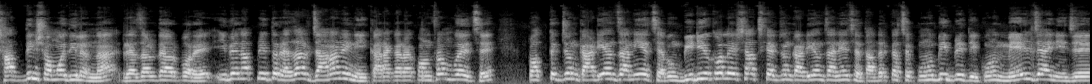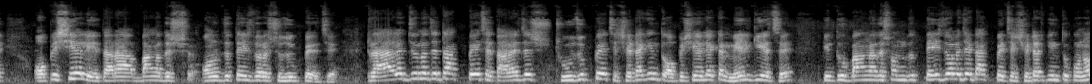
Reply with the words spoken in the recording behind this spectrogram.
সাত দিন সময় দিলেন না রেজাল্ট দেওয়ার পরে। ইভেন আপনি তো রেজাল্ট জানানেনি কারা কারা কনফার্ম হয়েছে, প্রত্যেকজন গার্ডিয়ান জানিয়েছে এবং ভিডিও কলে এসে আজকে একজন গার্ডিয়ান জানিয়েছে, তাদের কাছে কোনো বিবৃতি, কোনো মেইল যায়নি যে অফিসিয়ালি তারা বাংলাদেশ অনূর্ধ্ব তেইশ দলের সুযোগ পেয়েছে। ট্রায়ালের জন্য যে ডাক পেয়েছে, তারা যে সুযোগ পেয়েছে, সেটা কিন্তু অফিসিয়ালি একটা মেল গিয়েছে, কিন্তু বাংলাদেশ অনূর্ধ্ব তেইশ দলে যে ডাক পেয়েছে, সেটার কিন্তু কোনো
